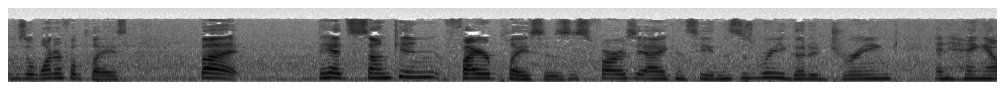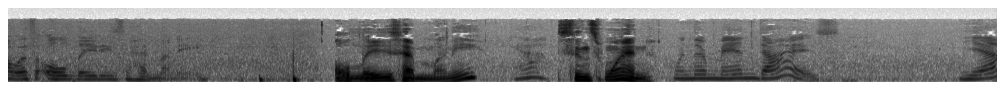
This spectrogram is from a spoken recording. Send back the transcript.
It was a wonderful place, but they had sunken fireplaces as far as the eye can see. And this is where you go to drink and hang out with old ladies that had money. Old ladies have money? Yeah, Since when? when their man dies. Yeah,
